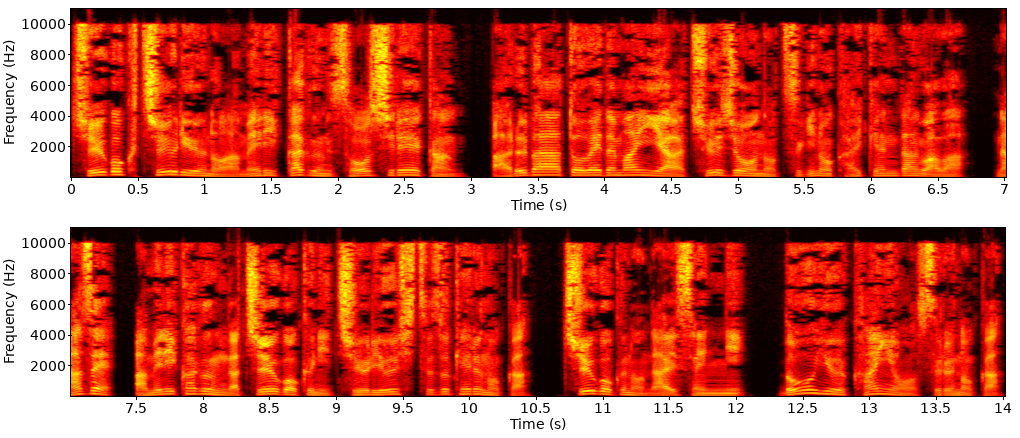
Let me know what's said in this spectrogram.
中国中流のアメリカ軍総司令官、アルバート・ウェデマイヤー中将の次の会見談話は、なぜアメリカ軍が中国に駐留し続けるのか、中国の内戦にどういう関与をするのか、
